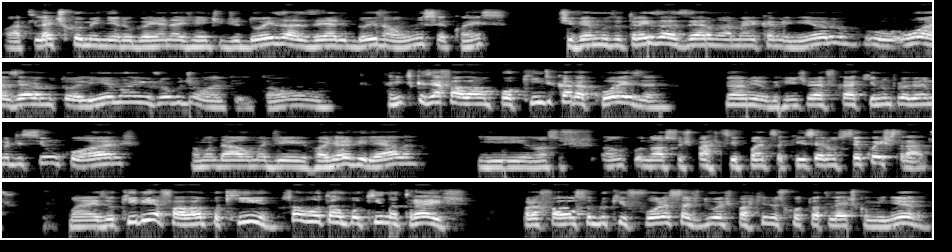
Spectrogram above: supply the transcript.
o Atlético Mineiro ganhando a gente de 2 a 0 e 2 a 1 em sequência. Tivemos o 3 a 0 no América Mineiro, o 1 a 0 no Tolima e o jogo de ontem. Então, se a gente quiser falar um pouquinho de cada coisa, meu amigo, a gente vai ficar aqui num programa de 5 horas. Vamos dar uma de Rogério Vilela e nossos, nossos participantes aqui serão sequestrados. Mas eu queria falar um pouquinho, só voltar um pouquinho atrás, para falar sobre o que foram essas duas partidas contra o Atlético Mineiro,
